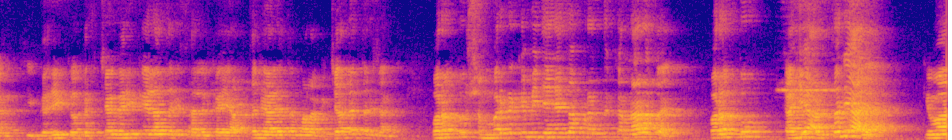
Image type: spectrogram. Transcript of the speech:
घरची घरी घरच्या घरी केला तरी चालेल. काही अडचणी आल्या तर मला विचारलं तरी सांगेल परंतु शंभर टक्के मी देण्याचा प्रयत्न करणारच आहे. परंतु काही अडचणी आल्या किंवा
